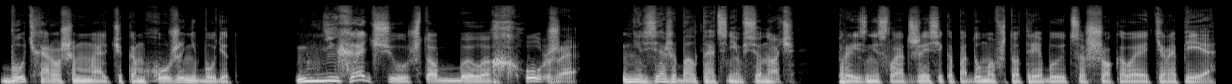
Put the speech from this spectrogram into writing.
будь хорошим мальчиком, хуже не будет». «Не хочу, чтобы было хуже». «Нельзя же болтать с ним всю ночь», — произнесла Джессика, подумав, что требуется шоковая терапия.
